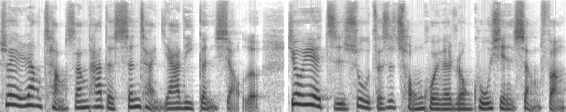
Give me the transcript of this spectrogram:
所以让厂商它的生产压力更小了。就业指数则是重回了荣枯线上方。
